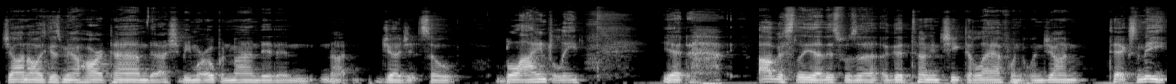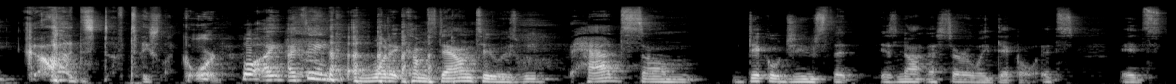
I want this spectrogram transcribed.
John always gives me a hard time that I should be more open minded and not judge it so blindly. Yet, obviously, uh, this was a, a good tongue in cheek to laugh when, when John texts me, God, this stuff tastes like corn. Well, I, I think what it comes down to is we had some Dickel juice that is not necessarily Dickel. It's it's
